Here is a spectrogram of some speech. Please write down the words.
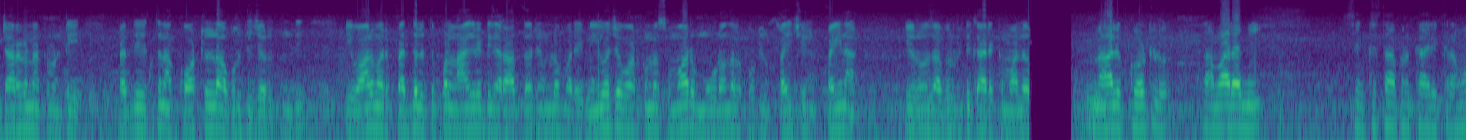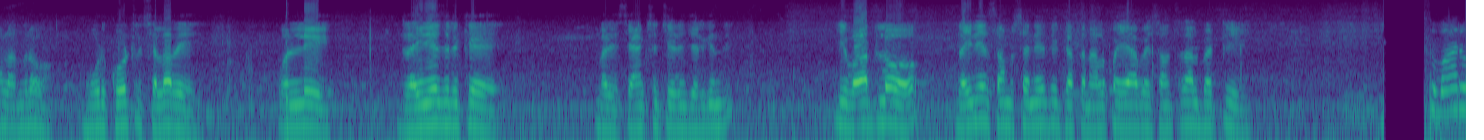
జరగనటువంటి పెద్ద ఎత్తున కోట్లలో అభివృద్ధి జరుగుతుంది. ఇవాళ మరి పెద్దలు తిప్పల నాగిరెడ్డి గారి ఆధ్వర్యంలో మరి నియోజకవర్గంలో సుమారు మూడు వందల కోట్ల పై పైన ఈరోజు అభివృద్ధి కార్యక్రమాలు నాలుగు కోట్లు రమారమి శంకుస్థాపన కార్యక్రమాలు అందులో మూడు కోట్లు చిల్లరే ఓన్లీ డ్రైనేజీలకే మరి శాంక్షన్ చేయడం జరిగింది. ఈ వార్డులో డ్రైనేజ్ సమస్య అనేది గత నలభై యాభై సంవత్సరాలు బట్టి సుమారు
